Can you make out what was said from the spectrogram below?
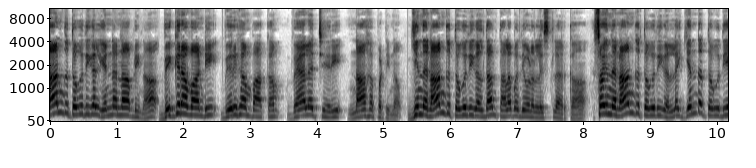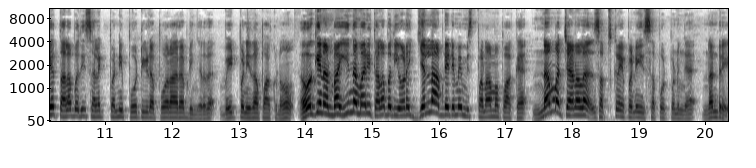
நான்கு தொகுதிகள் என்னன்னா அப்படின்னா விக்கிரவாண்டி விருகம்பாக்கம் வேளச்சேரி நாகப்பட்டினம். இந்த நான்கு தொகுதிகள் தான் தளபதியோட லிஸ்ட்ல இருக்கான் ஸோ இந்த நான்கு தொகுதிகளில் எந்த தொகுதியை தளபதி செலக்ட் பண்ணி போட்டியிட போறாரு அப்படிங்கிறத வெயிட் பண்ணி தான் பார்க்கணும். ஓகே நண்பா இந்த மாதிரி தளபதியோட எல்லா அப்டேட்டுமே மிஸ் பண்ணாம பார்க்க நம்ம சேனலை சப்ஸ்கிரைப் பண்ணி சப்போர்ட் பண்ணுங்க. நன்றி.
